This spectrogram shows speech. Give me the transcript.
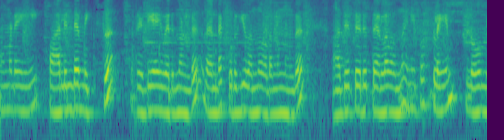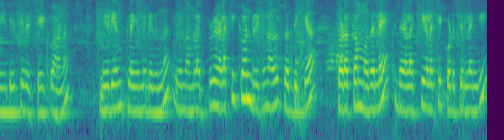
നമ്മുടെ ഈ പാലിന്റെ മിക്സ് റെഡിയായി വരുന്നുണ്ട്. അതെന്റെ കുറുകി വന്ന് തുടങ്ങുന്നുണ്ട്. ആദ്യത്തെ ഒരു തിള വന്നു ഇനിയിപ്പോൾ ഫ്ലെയിം ലോ മീഡിയത്തിൽ വെച്ചേക്കുവാണ്. മീഡിയം ഫ്ലെയിമിലിരുന്ന് ഇത് നമ്മൾ നമ്മളെപ്പോഴും ഇളക്കിക്കൊണ്ടിരിക്കണം. അത് ശ്രദ്ധിക്കുക. തുടക്കം മുതലേ ഇത് ഇളക്കി ഇളക്കി കൊടുത്തില്ലെങ്കിൽ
